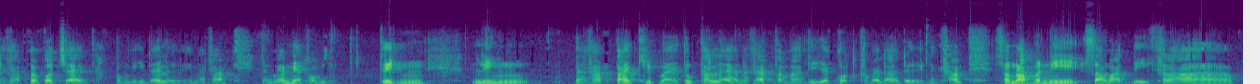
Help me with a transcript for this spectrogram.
นะครับ ก็กดแชร์จากตรงนี้ได้เลยนะครับ ดังนั้นเนี่ยผมทิ้งลิงก์ นะครับใต้คลิปไว้ให้ทุกท่านแล้วนะครับ สามารถที่จะกดเข้าไปได้เลยนะครับสำหรับวันนี้สวัสดีครับ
